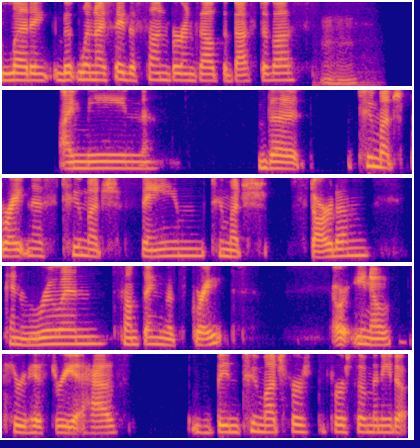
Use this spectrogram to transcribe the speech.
letting but when I say the sun burns out the best of us, Mm-hmm. I mean that too much brightness, too much fame, too much stardom can ruin something that's great. Or you know, through history it has been too much for for so many to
